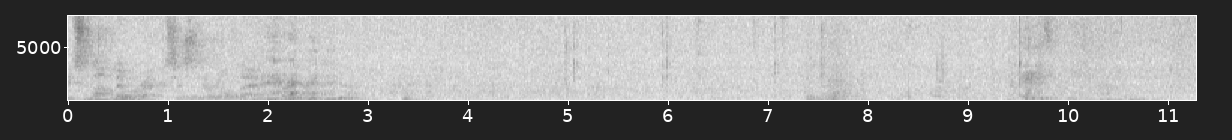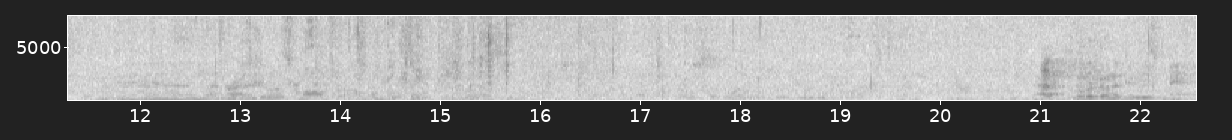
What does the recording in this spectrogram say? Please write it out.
This is not Memorex, this is the real thing. And I'm trying to do a small problem. All right, so we're gonna do this manual.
